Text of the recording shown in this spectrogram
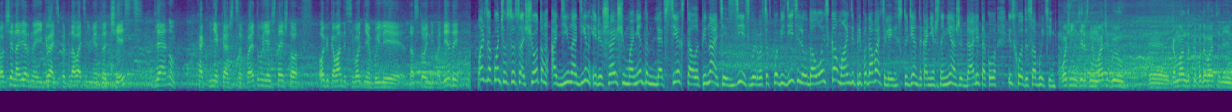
Вообще, наверное, играть с преподавателями – это честь для, ну, как мне кажется. Поэтому я считаю, что обе команды сегодня были достойны победы. Матч закончился со счетом 1-1 и решающим моментом для всех стало пенальти. Здесь вырваться в победителя удалось команде преподавателей. Студенты, конечно, не ожидали такого исхода событий. Очень интересный матч был. Э, команда преподавателей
